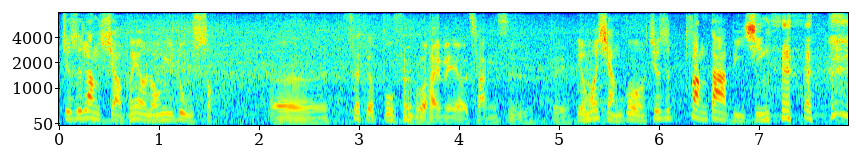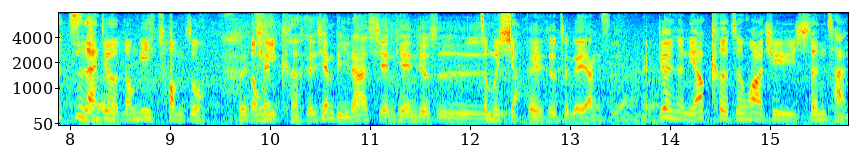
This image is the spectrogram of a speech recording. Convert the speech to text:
就是让小朋友容易入手？呃，这个部分我还没有尝试。对，有没有想过，就是放大笔芯，自然就容易创作，容易刻。可是铅笔它先天就是这么小，对，就这个样子啊。变成你要刻字化去生产，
